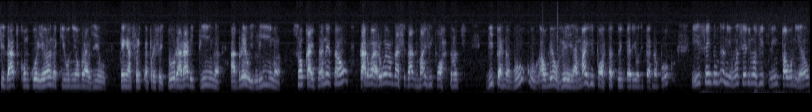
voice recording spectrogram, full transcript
cidades como Goiânia, que União Brasil tem à frente da prefeitura, Araripina, Abreu e Lima, são Caetano, então, Caruaru é uma das cidades mais importantes de Pernambuco, ao meu ver, a mais importante do interior de Pernambuco, e sem dúvida nenhuma seria uma vitrine para a União.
